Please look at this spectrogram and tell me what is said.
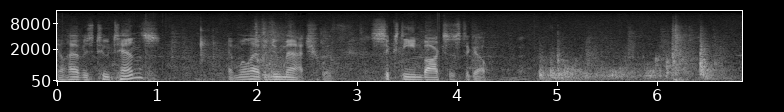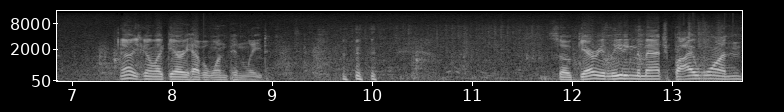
he'll have his two tens, and we'll have a new match with 16 boxes to go. Now he's going to let Gary have a one-pin lead. so Gary leading the match by one.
